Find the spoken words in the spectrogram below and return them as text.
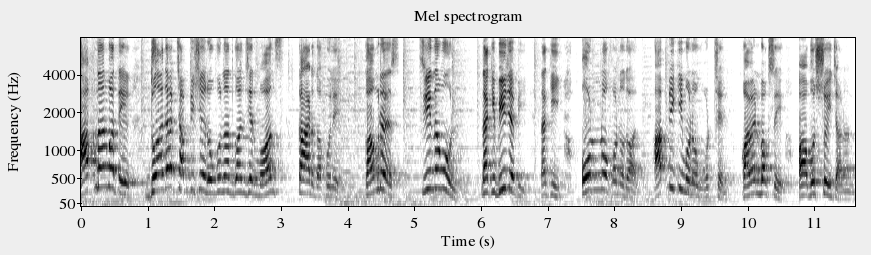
আপনার মতে দু হাজার ছাব্বিশে রঘুনাথগঞ্জের মঞ্চ কার দখলে? কংগ্রেস, তৃণমূল, নাকি বিজেপি, নাকি অন্য কোনো দল? আপনি কি মনে করছেন? কমেন্ট বক্সে অবশ্যই জানান।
